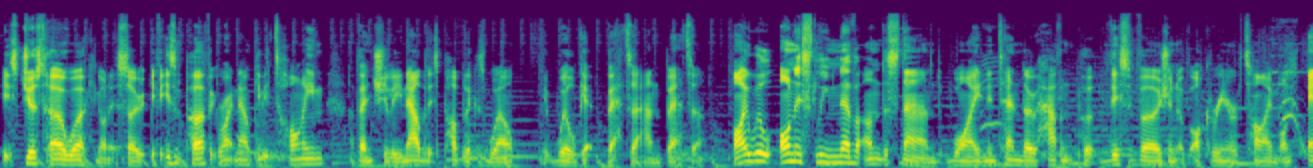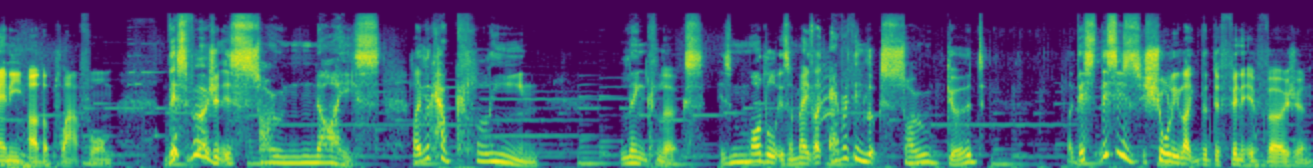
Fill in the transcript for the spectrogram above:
it's just her working on it, so if it isn't perfect right now, give it time. Eventually, now that it's public as well, it will get better and better. I will honestly never understand why Nintendo haven't put this version of Ocarina of Time on any other platform. This version is so nice. Like, look how clean Link looks. His model is amazing. Like, everything looks so good. Like, this this is surely, like, the definitive version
